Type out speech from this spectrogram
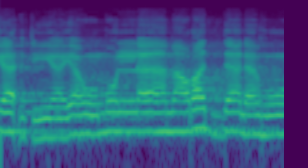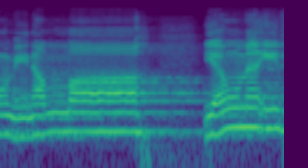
يأتي يوم لا مرد له من الله يومئذ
